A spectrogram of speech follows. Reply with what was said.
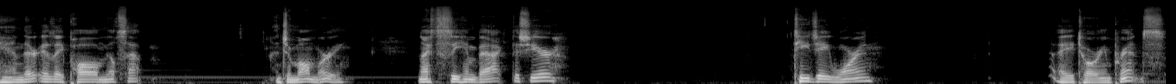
And there is a Paul Millsap, a Jamal Murray. Nice to see him back this year. TJ Warren, a Taurean Prince,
